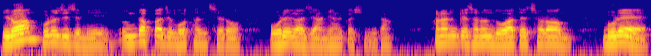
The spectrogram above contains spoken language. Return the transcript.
이러한 부르짖음이 응답받지 못한 채로 오래가지 아니할 것입니다. 하나님께서는 노아 때처럼 물에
